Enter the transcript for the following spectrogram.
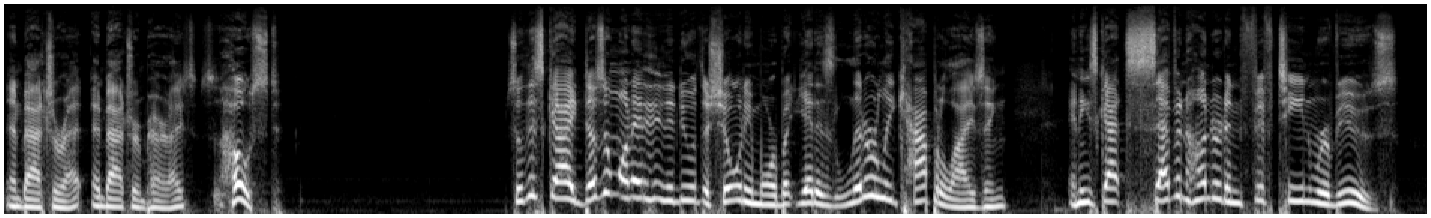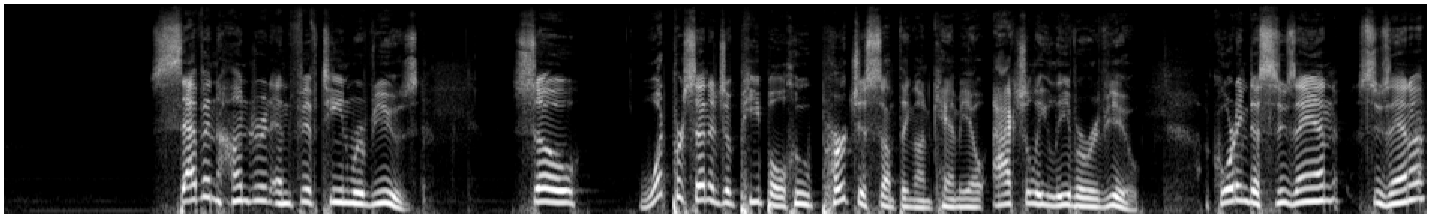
and Bachelorette and Bachelor in Paradise. host. So this guy doesn't want anything to do with the show anymore, but yet is literally capitalizing, and he's got 715 reviews. 715 reviews. So, what percentage of people who purchase something on Cameo actually leave a review? According to Suzanne, Susanna,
